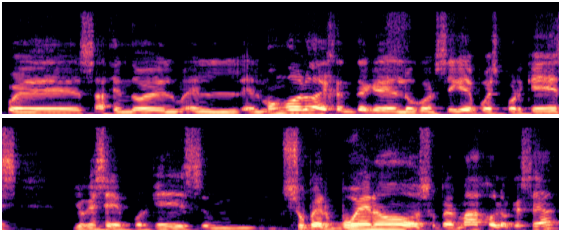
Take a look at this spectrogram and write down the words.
pues haciendo el, el, mongolo, hay gente que lo consigue pues porque es, yo qué sé, porque es súper bueno o súper majo, lo que sea.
